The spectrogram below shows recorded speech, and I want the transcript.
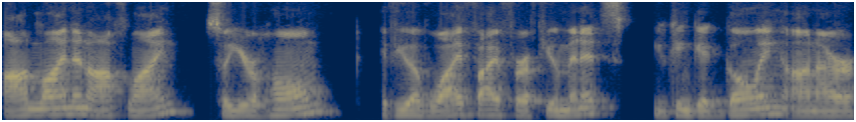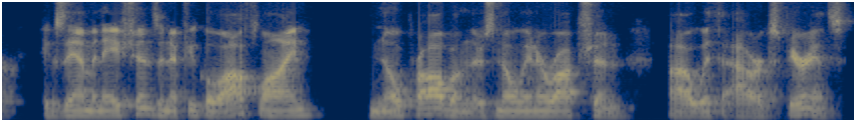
online and offline. So you're home. If you have Wi Fi for a few minutes, you can get going on our examinations. And if you go offline, no problem. There's no interruption uh, with our experience.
